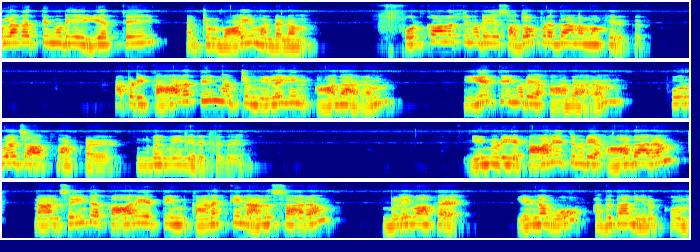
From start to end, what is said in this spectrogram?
உலகத்தினுடைய இயற்கை மற்றும் வாயுமண்டலம் பொற்காலத்தினுடைய சதோ பிரதானமாக இருக்குது. அப்படி காலத்தின் மற்றும் நிலையின் ஆதாரம் இயற்கையினுடைய ஆதாரம் பூர்வஜ ஆத்மாக்கள் உங்கள் மேல் இருக்குது. என்னுடைய காரியத்தினுடைய ஆதாரம் நான் செய்த காரியத்தின் கணக்கின் அனுசாரம் விளைவாக என்னவோ அதுதான் இருக்கும்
